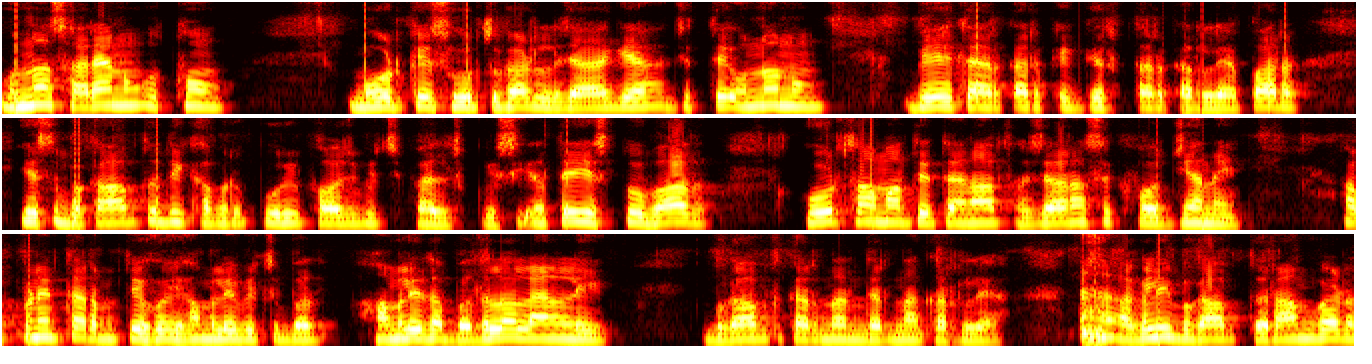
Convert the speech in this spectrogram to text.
ਉਹਨਾਂ ਸਾਰਿਆਂ ਨੂੰ ਉੱਥੋਂ ਮੋੜ ਕੇ ਸੂਰਤਗੜ੍ਹ ਲਿਜਾਇਆ ਗਿਆ, ਜਿੱਥੇ ਉਹਨਾਂ ਨੂੰ ਬੇਤੈਰ ਕਰਕੇ ਗ੍ਰਿਫਤਾਰ ਕਰ ਲਿਆ। ਪਰ ਇਸ ਬਕਾਵਤ ਦੀ ਖਬਰ ਪੂਰੀ ਫੌਜ ਵਿੱਚ ਫੈਲ ਚੁੱਕੀ ਸੀ ਅਤੇ ਇਸ ਤੋਂ ਬਾਅਦ ਹੋਰ ਥਾਵਾਂ ਤੇ ਤਾਇਨਾਤ ਹਜ਼ਾਰਾਂ ਸਿੱਖ ਫੌਜੀਆਂ ਨੇ ਆਪਣੇ ਧਰਮ ਤੇ ਹੋਏ ਹਮਲੇ ਵਿੱਚ ਬਦ- ਹਮਲੇ ਦਾ ਬਦਲਾ ਲੈਣ ਲਈ ਬਗਾਵਤ ਕਰਨ ਦਾ ਨਿਰਣਾ ਕਰ ਲਿਆ। ਅਗਲੀ ਬਗਾਵਤ ਰਾਮਗੜ੍ਹ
